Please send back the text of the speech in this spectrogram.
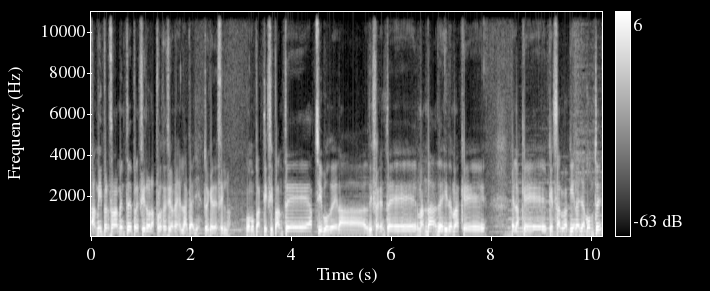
A mí personalmente prefiero las procesiones en la calle, tengo que decirlo. Como participante activo de las diferentes hermandades y demás que, en las que, salgo aquí en Ayamonte,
